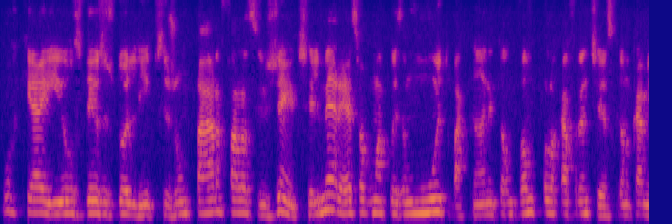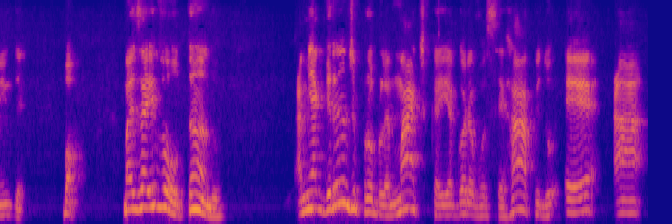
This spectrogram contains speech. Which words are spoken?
porque aí os deuses do Olimpo se juntaram e falaram assim: gente, ele merece alguma coisa muito bacana, então vamos colocar a Francesca no caminho dele. Bom, mas aí voltando, a minha grande problemática, e agora eu vou ser rápido, é a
